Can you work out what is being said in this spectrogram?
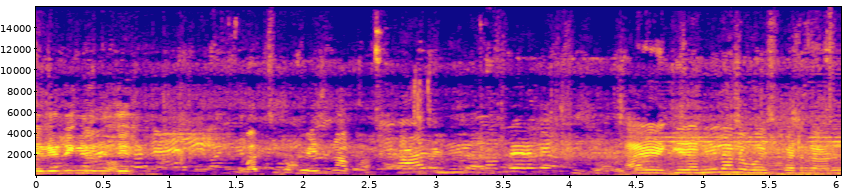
एडिटिंग बच्ची को भेजना था अरे गिरा नीला में वॉइस कट रहा है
